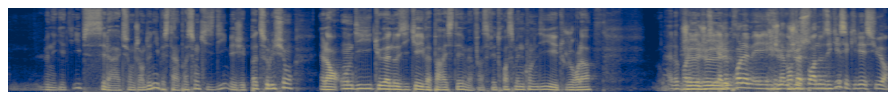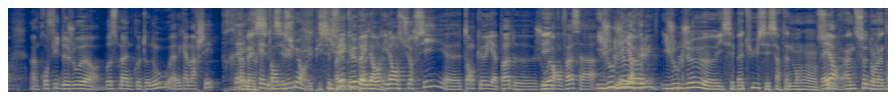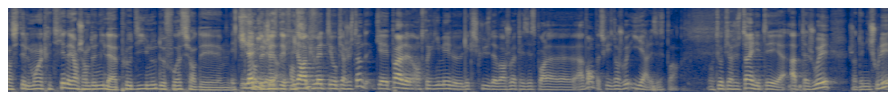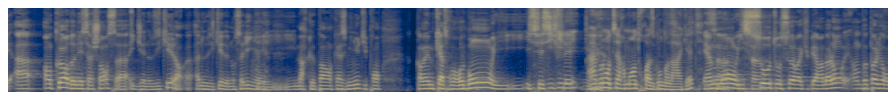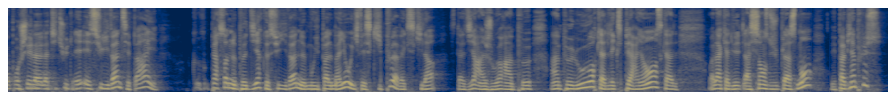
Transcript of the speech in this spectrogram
le négatif, c'est la réaction de Jean-Denis, parce que t'as l'impression qu'il se dit, mais j'ai pas de solution. Alors, on dit que Anosike, il va pas rester, mais enfin, ça fait trois semaines qu'on le dit, il est toujours là. Ah, Le problème, Je- je- ah, le problème et je- l'avantage pour Anozike, c'est qu'il est sur un profil de joueur Bosman Cotonou avec un marché très Ah, très tendu. sûr. Et puis, Ce qui fait que bah, il, est en, il sursis euh, tant qu'il n'y a pas de joueur en face à Il joue le jeu. meilleur hein. que lui. Il joue le jeu. euh, il s'est battu. C'est certainement un de ceux dont l'intensité est le moins critiquée. D'ailleurs, Jean-Denis l'a applaudi une ou deux fois sur des, sur il l'a mis. des gestes défensifs. Il aurait pu mettre Théo Pierre Justin, qui n'avait pas entre guillemets le- l'excuse d'avoir joué avec les espoirs là, avant, parce qu'ils ont joué hier les espoirs. Donc Théo Pierre Justin, il était apte à jouer. Jean-Denis Choulet a encore donné sa chance à Idji Anozike. Alors Anozike de non sa ligne, hein. il, il marque pas en 15 minutes, il prend quand même 4 rebonds. Il, il- Il se fait siffler il- involontairement 3 secondes dans la raquette. Il y a un Ça, moment où il ça. saute au sol, récupère un ballon, et on peut pas lui reprocher la- l'attitude. Et, et Sullivan, c'est pareil. Personne ne peut dire que Sullivan ne mouille pas le maillot. Il fait ce qu'il peut avec ce qu'il a. C'est-à-dire un joueur un peu, un peu lourd, qui a de l'expérience, qui a, voilà, qui a du- la science du placement, mais pas bien plus.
